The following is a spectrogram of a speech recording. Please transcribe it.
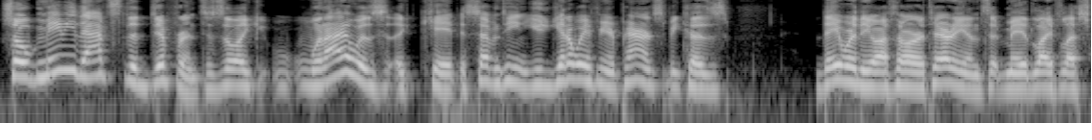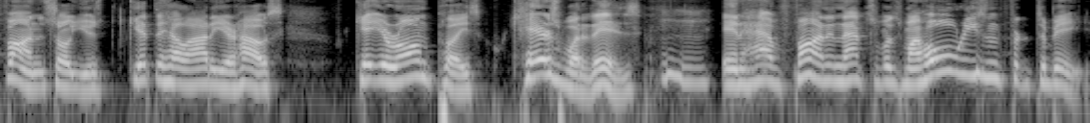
So maybe that's the difference. Is that like when I was a kid, 17, you'd get away from your parents because they were the authoritarians that made life less fun. So you get the hell out of your house, get your own place, who cares what it is, and have fun. And that was my whole reason for to be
